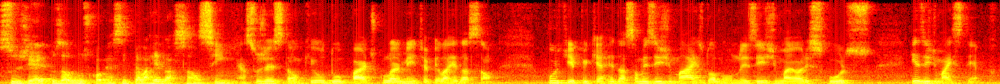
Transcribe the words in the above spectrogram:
sugere que os alunos comecem pela redação? Sim, a sugestão que eu dou particularmente é pela redação. Por quê? Porque a redação exige mais do aluno, exige maior esforço e exige mais tempo.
